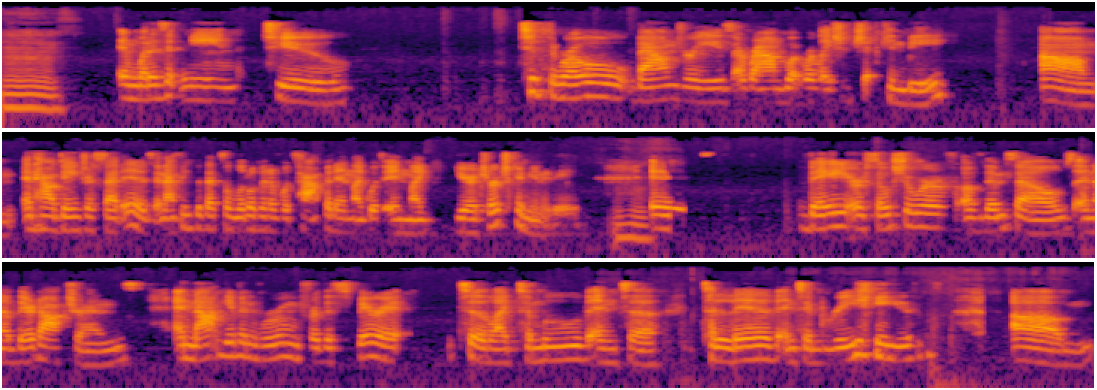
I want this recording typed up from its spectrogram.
Mm and what does it mean to to throw boundaries around what relationship can be um, and how dangerous that is and i think that that's a little bit of what's happening like within like your church community mm-hmm. is they are so sure of themselves and of their doctrines and not giving room for the spirit to like to move and to to live and to breathe um,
